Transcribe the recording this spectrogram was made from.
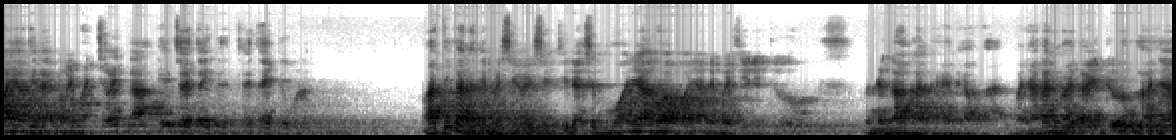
orang yang tidak beriman cerita, dia cerita itu, cerita itu pula. Perhatikan di masjid-masjid. Tidak semuanya orang-orang yang di masjid itu mendengarkan ayat Allah. Kebanyakan mereka itu hanya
